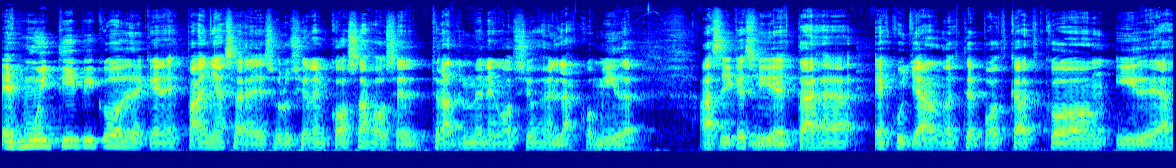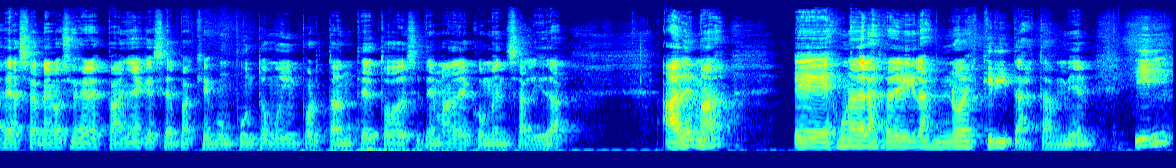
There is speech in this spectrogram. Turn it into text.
Es muy típico de que en España se solucionen cosas o se traten de negocios en las comidas. Así que si estás escuchando este podcast con ideas de hacer negocios en España, que sepas que es un punto muy importante todo ese tema de comensalidad. Además, eh, es una de las reglas no escritas también. Y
